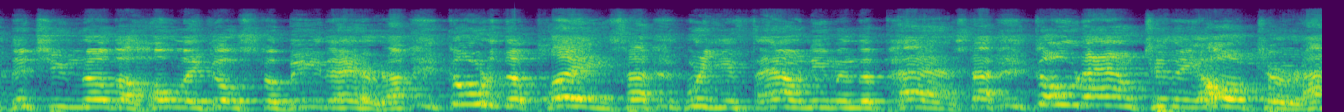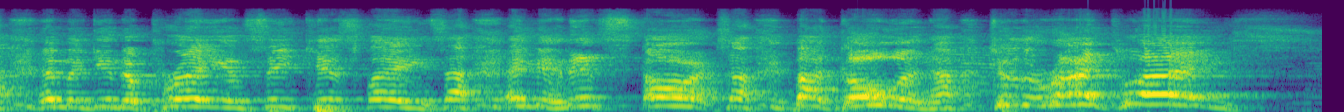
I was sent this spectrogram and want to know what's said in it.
that you know the Holy Ghost will be there. Uh, go to the place uh, where you found Him in the past. Uh, go down to the altar and begin to pray and seek His face. Amen. It starts by going to the right place.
